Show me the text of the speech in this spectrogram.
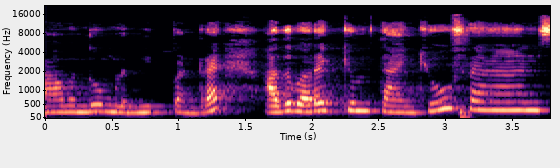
நான் வந்து உங்களை மீட் பண்ணுறேன் அது வரைக்கும் தேங்க்யூ ஃப்ரெண்ட்ஸ்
